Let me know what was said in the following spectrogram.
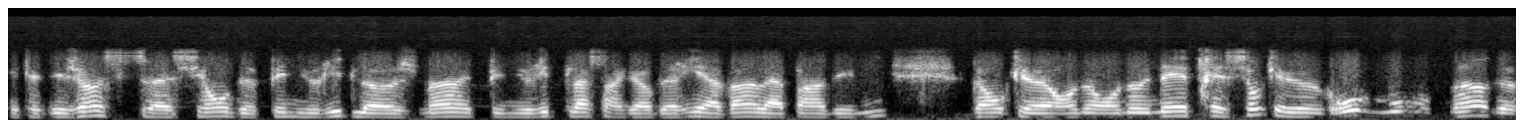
était déjà en situation de pénurie de logements et de pénurie de places en garderie avant la pandémie. Donc, euh, on, a, on, a, une impression qu'il y a eu un gros mouvement de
